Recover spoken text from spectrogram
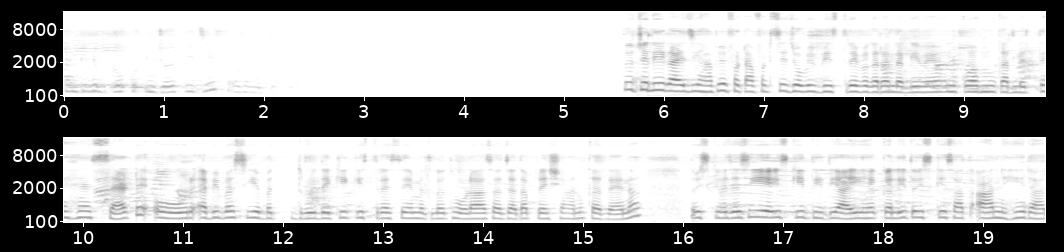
कंटिन्यू ब्लॉग को एंजॉय कीजिए और मैं मिलती हूँ। तो चलिए गाइज़ यहाँ पे फटाफट से जो भी बिस्तरे वगैरह लगे हुए हैं, उनको हम कर लेते हैं सेट और अभी बस ये बद्रू देखिए किस तरह से मतलब थोड़ा सा ज़्यादा परेशान कर रहे हैं ना। तो इसकी वजह से ये इसकी दीदी आई है कल ही तो इसके साथ आ नहीं रहा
